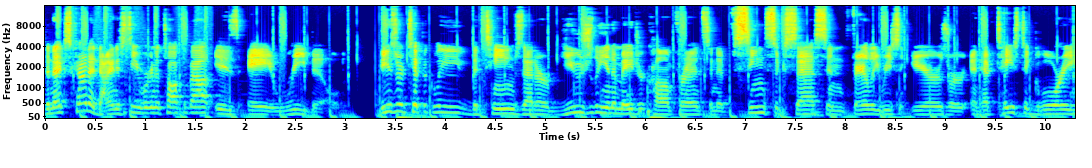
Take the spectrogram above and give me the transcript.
the next kind of dynasty we're going to talk about is a rebuild these are typically the teams that are usually in a major conference and have seen success in fairly recent years or and have tasted glory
